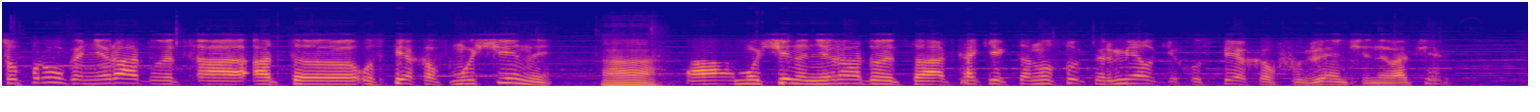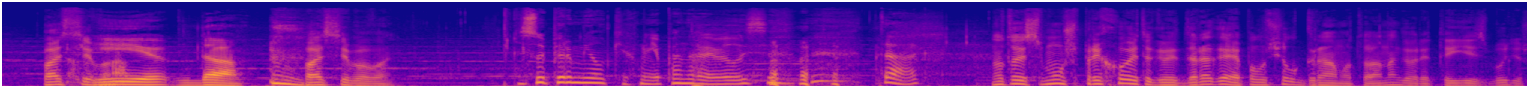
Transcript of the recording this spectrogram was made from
супруга не радуется от э, успехов мужчины, а. а мужчина не радуется от каких-то, ну, супер мелких успехов женщины вообще. Спасибо. И да. Спасибо, Вань. Супер мелких мне понравилось. Так. Ну, то есть муж приходит и говорит, дорогая, я получил грамоту. Она говорит, ты есть будешь?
